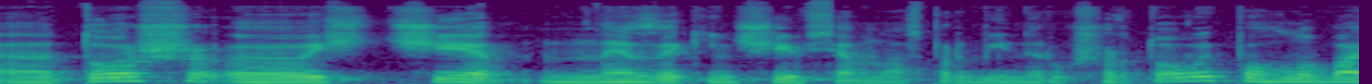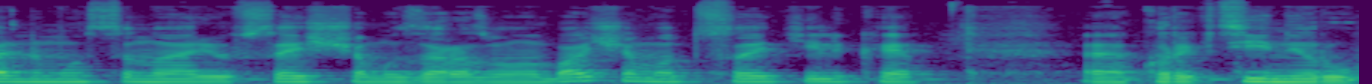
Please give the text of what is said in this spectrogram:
Е, Тож е, ще не закінчився в нас пробійний рух шортовий по глобальному сценарію. Все, що ми зараз вами бачимо, це тільки е, корекційний рух.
